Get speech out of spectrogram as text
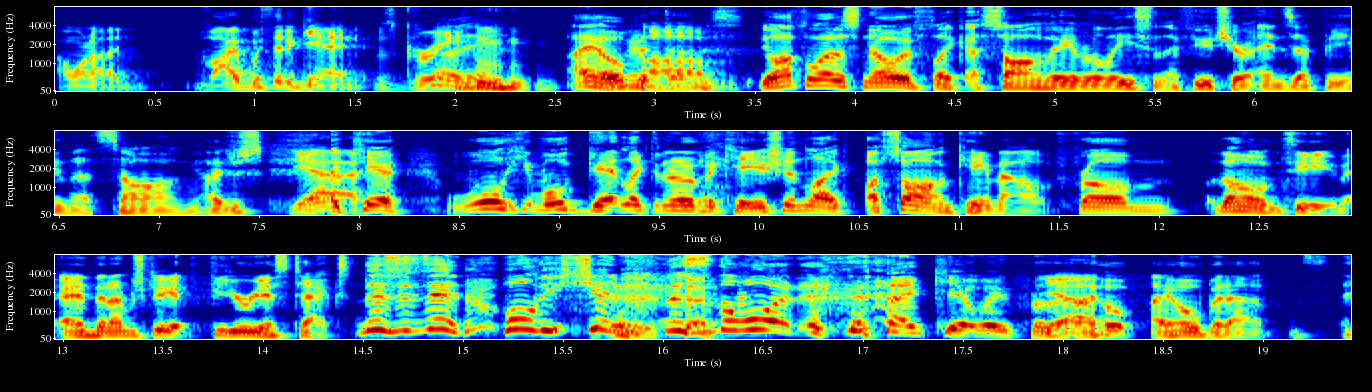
I wanna vibe with it again. It was great. Oh, yeah. I hope it Um, does. You'll have to let us know if like a song they release in the future ends up being that song. I just Yeah. I care. We'll we'll get like the notification like a song came out from the home team, and then I'm just gonna get furious text. This is it! Holy shit! This is the one! I can't wait for that. Yeah. I hope I hope it happens.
